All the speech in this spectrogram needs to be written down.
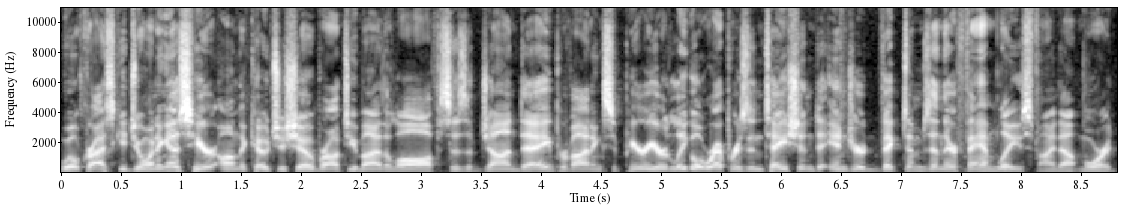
Will Kriesky joining us here on the Coaches Show, brought to you by the law offices of John Day, providing superior legal representation to injured victims and their families. Find out more at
